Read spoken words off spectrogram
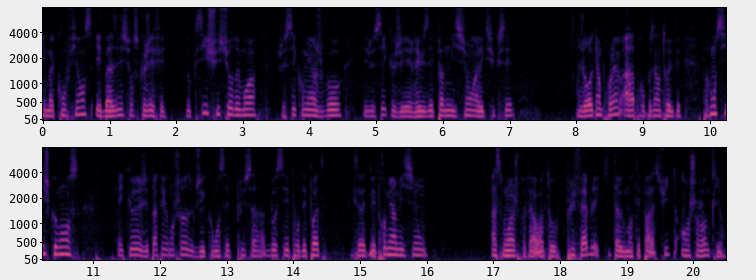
et ma confiance est basée sur ce que j'ai fait. Donc si je suis sûr de moi, je sais combien je vaux et je sais que j'ai réalisé plein de missions avec succès, j'aurai aucun problème à proposer un taux élevé. Par contre, si je commence et que j'ai pas fait grand chose ou que j'ai commencé plus à bosser pour des potes et que ça va être mes premières missions à ce moment-là, je préfère avoir un taux plus faible, quitte à augmenter par la suite en changeant de client.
